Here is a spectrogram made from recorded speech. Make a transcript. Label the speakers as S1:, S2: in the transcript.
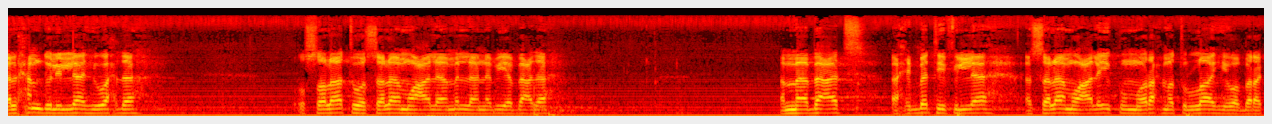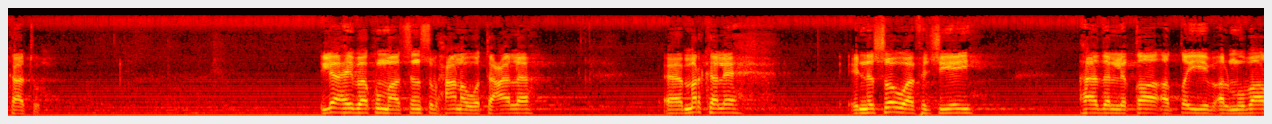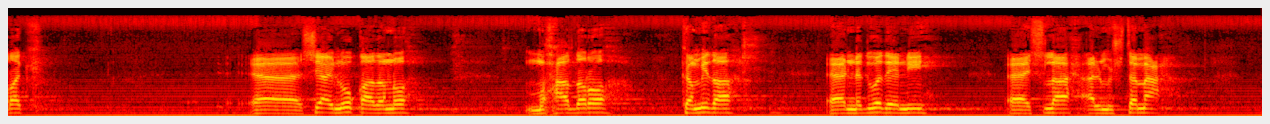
S1: الحمد لله وحده والصلاة والسلام على من لا نبي بعده أما بعد أحبتي في الله السلام عليكم ورحمة الله وبركاته إلهي باكم أتسن سبحانه وتعالى مركله إن سوى في هذا اللقاء الطيب المبارك si aynu u qaadanno muxaadaro ka mid ah nadwadeennii islaax almujtamac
